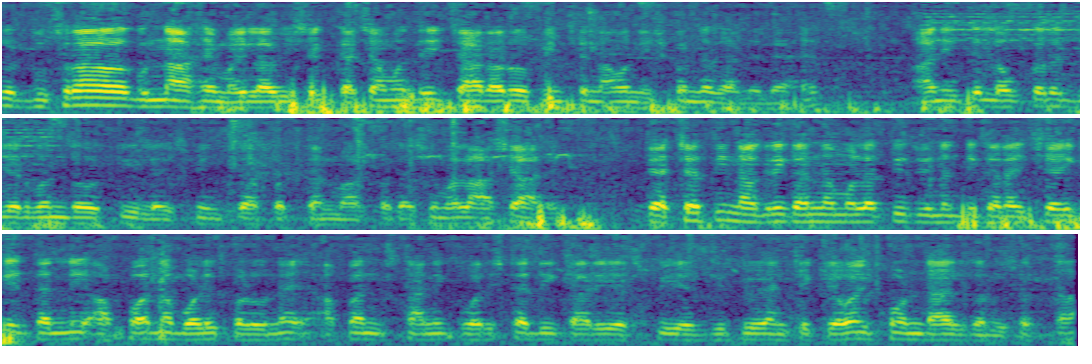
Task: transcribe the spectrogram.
जो दुसरा गुन्हा आहे महिलाविषयक त्याच्यामध्येही चार आरोपींचे नावं निष्पन्न झालेले आहेत आणि ते लवकरच जेरबंद होतील एसपींच्या पत्त्यांमार्फत अशी मला आशा आहे. त्याच्यातही नागरिकांना मला तीच विनंती करायची आहे की त्यांनी अफवांना बळी पडू नये. आपण स्थानिक वरिष्ठ अधिकारी S P S D P यांचे केव्हाही फोन डायल करू शकता.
